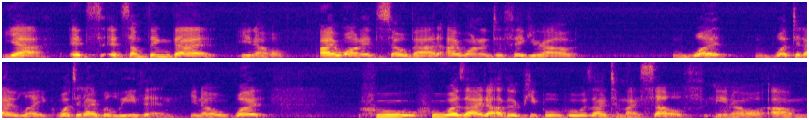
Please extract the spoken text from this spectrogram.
Yeah. It's it's something that, you know, I wanted so bad. I wanted to figure out what what did I like? What did I believe in? You know, what who who was I to other people? Who was I to myself? You know, um,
